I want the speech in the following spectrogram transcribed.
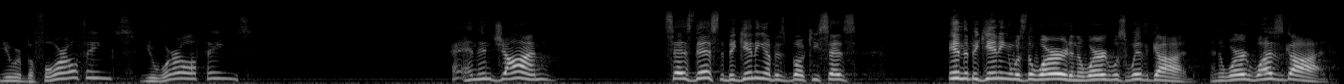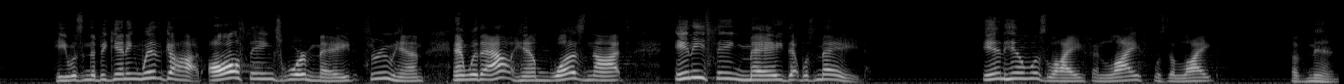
You were before all things, you were all things. And then John says this, the beginning of his book. He says, In the beginning was the Word, and the Word was with God, and the Word was God. He was in the beginning with God. All things were made through him, and without him was not anything made that was made. In him was life, and life was the light of men.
